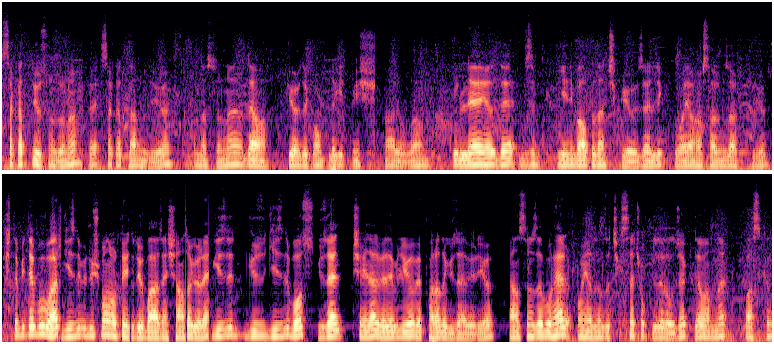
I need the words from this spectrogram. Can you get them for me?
sakatlıyorsunuz onu. Ve sakatlandı diyor. Bundan sonra devam. Gövde komple gitmiş. Hadi oğlum. Bu L'de bizim yeni baltadan çıkıyor özellik. Bayağı hasarımızı arttırıyor. İşte bir de bu var. Gizli bir düşman ortaya çıkıyor bazen şansa göre. Gizli güz- gizli boss güzel şeyler verebiliyor ve para da güzel veriyor. Şansınıza bu her oynadığınızda çıksa çok güzel olacak. Devamlı baskın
